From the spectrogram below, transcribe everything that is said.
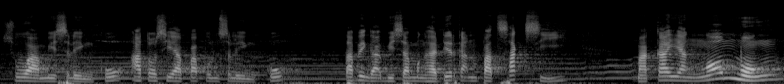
suami selingkuh atau siapa pun selingkuh tapi nggak bisa menghadirkan empat saksi maka yang ngomong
